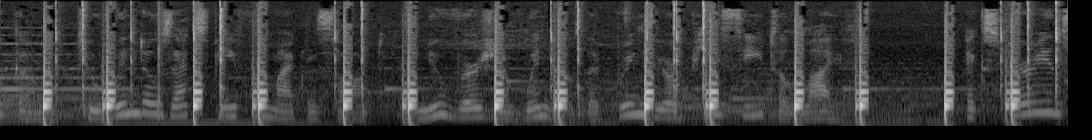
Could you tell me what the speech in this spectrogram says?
Welcome to Windows XP from Microsoft, the new version of Windows that brings your PC to life. Experience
